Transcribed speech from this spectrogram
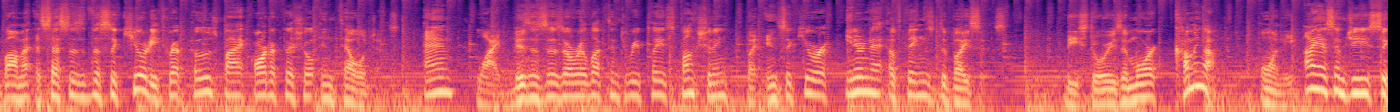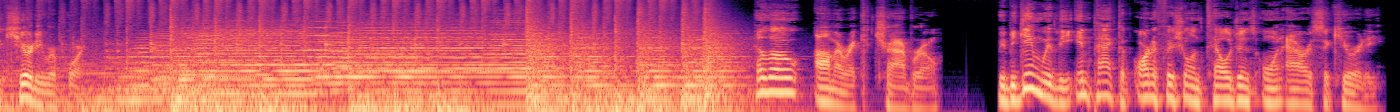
Obama assesses the security threat posed by artificial intelligence and why businesses are reluctant to replace functioning but insecure Internet of Things devices. These stories and more coming up on the ISMG Security Report. Hello, I'm Eric Chabrow. We begin with the impact of artificial intelligence on our security.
